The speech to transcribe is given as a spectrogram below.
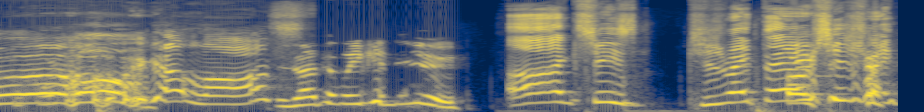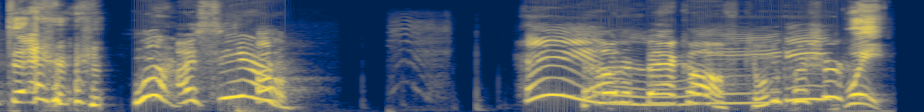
Oh, we got lost. There's nothing we can do. Oh, she's she's right there. Oh, she's right there. Where? I see her. Oh. Hey, Tell her back off. Can we push her? Wait,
